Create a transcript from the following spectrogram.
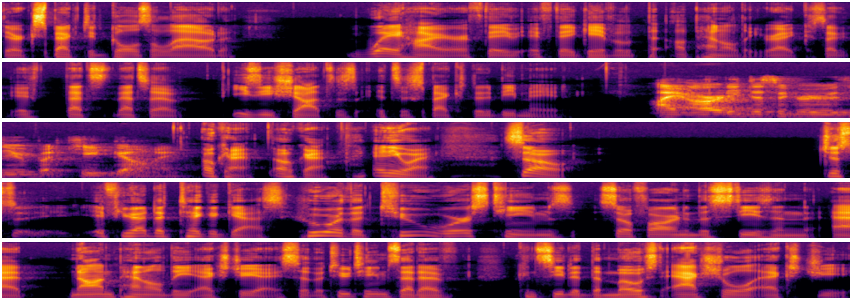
their expected goals allowed way higher if they if they gave a penalty, right? Because that's that's a easy shot. It's expected to be made. I already disagree with you, but keep going. Okay. Okay. Anyway, so just if you had to take a guess, who are the two worst teams so far into the season at non-penalty XGA? So the two teams that have conceded the most actual XG.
